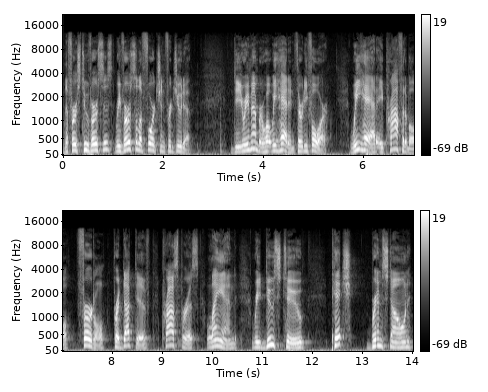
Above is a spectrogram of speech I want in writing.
The first two verses reversal of fortune for Judah. Do you remember what we had in 34? We had a profitable, fertile, productive, prosperous land reduced to pitch, brimstone,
